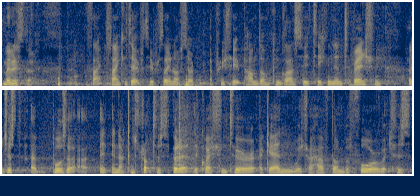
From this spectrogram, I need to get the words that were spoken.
Minister. Thank, thank you, Deputy President Officer. I appreciate Pam Duncan Glancy taking the intervention. I just uh, pose, a, in a constructive spirit, the question to her again, which I have done before, which is,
